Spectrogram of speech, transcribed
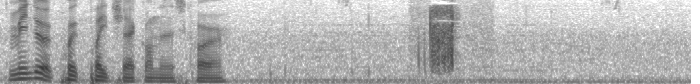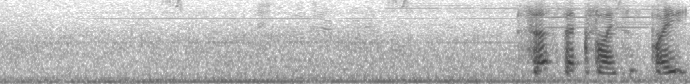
Let me do a quick plate check on this car. Suspect's license plate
